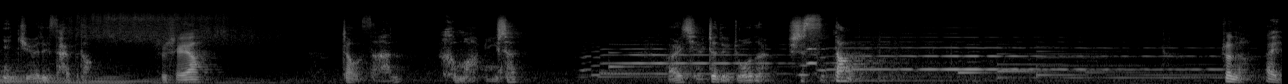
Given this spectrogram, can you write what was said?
您绝对猜不到，是谁呀？赵子兰和马明山。而且这对镯子是死当的。顺子，哎，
